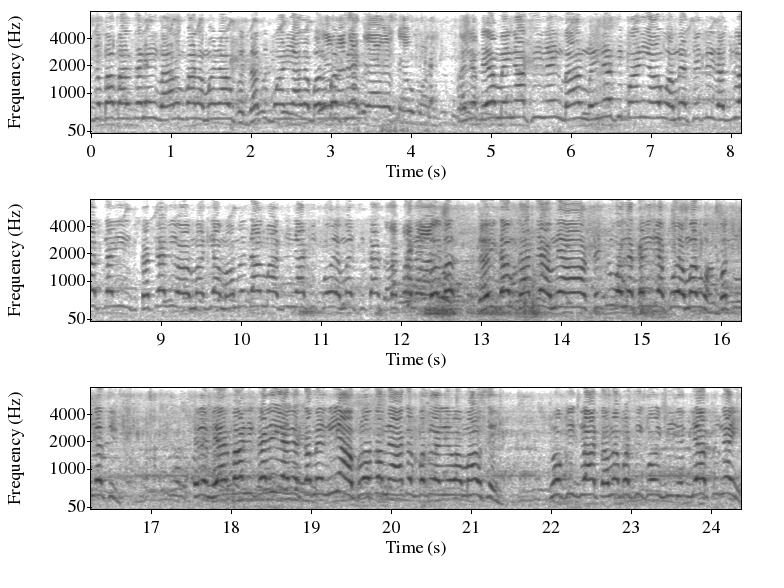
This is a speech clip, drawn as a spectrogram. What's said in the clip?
નગરપાલિકા વાળા કોઈ જવાબ આપતા નહીં વારંવાર અમને આવું ગંધાતું પાણી આલે બરોબર છે? અને બે મહિનાથી નહીં બાર મહિનાથી પાણી આવું. અમે કેટલી રજૂઆત કરી કચેરી અમારી જ્યાં મામલતદારમાં અરજી નાખી કોઈ અમારી શિકાયત કરતા નહીં બરોબર? રવિધામ ખાતે અમે આ કેટલું અમે કરી લે કોઈ અમારું સાંભળતું નથી. એટલે મહેરબાની કરી અને તમે નહીં આપો તમે આગળ પગલાં લેવામાં આવશે. ચોકી જા તમે પછી કોઈ બી બેસતું નહીં.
